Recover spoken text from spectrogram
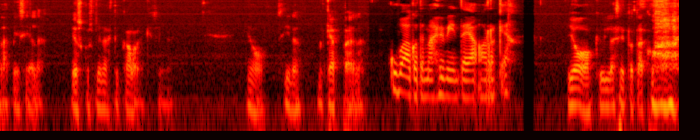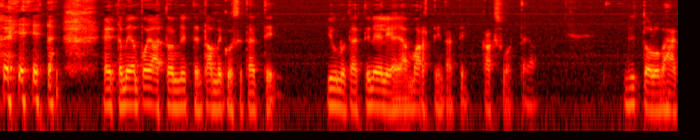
läpi siellä. Joskus me nähty kalojakin siinä. Joo, siinä me käppäillä. Kuvaako tämä hyvin teidän arkea? Joo, kyllä se tota kuvaa, että, että meidän pojat on nyt tammikuussa täytti, Junnu täytti neljä ja Martin täytti kaksi vuotta. Ja nyt on ollut vähän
